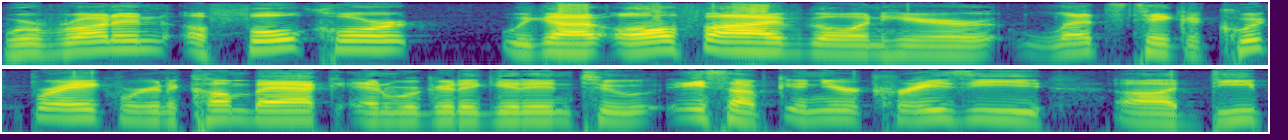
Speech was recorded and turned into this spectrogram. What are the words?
We're running a full court. We got all five going here. Let's take a quick break. We're going to come back and we're going to get into Aesop. In your crazy, uh, deep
